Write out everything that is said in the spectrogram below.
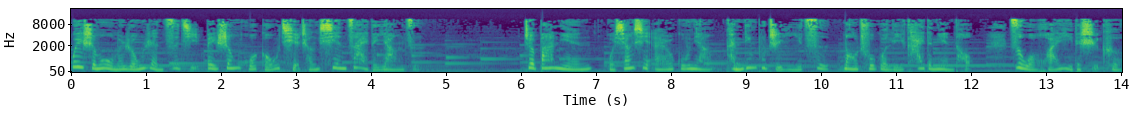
为什么我们容忍自己被生活苟且成现在的样子？这八年，我相信 L 姑娘肯定不止一次冒出过离开的念头、自我怀疑的时刻，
